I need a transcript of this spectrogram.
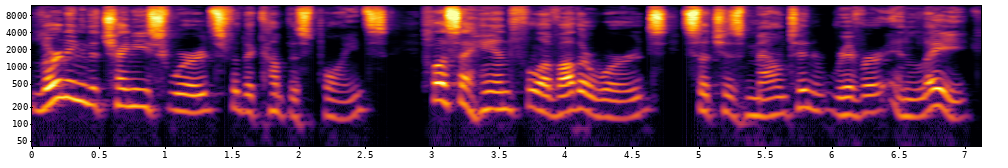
Learning the Chinese words for the compass points, plus a handful of other words such as mountain, river, and lake,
